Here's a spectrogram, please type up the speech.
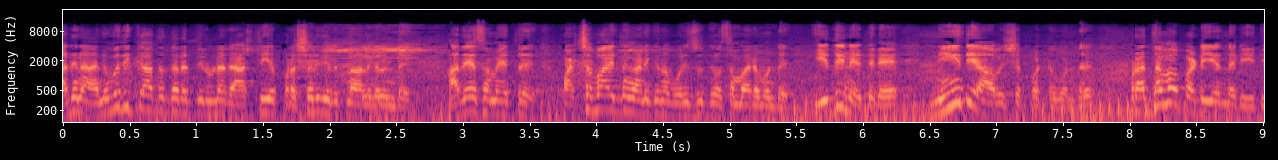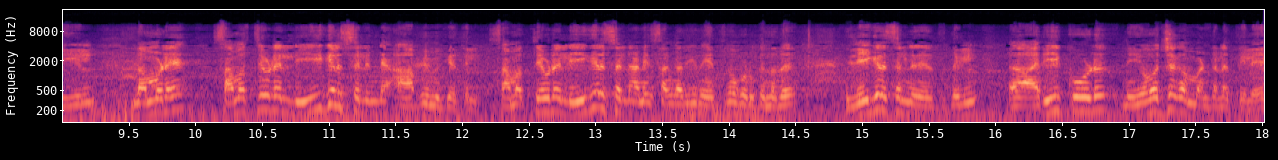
അതിനനുവദിക്കാത്ത തരത്തിലുള്ള രാഷ്ട്രീയ പ്രഷർ ചെലുത്തുന്ന ആളുകളുണ്ട്. അതേസമയത്ത് പക്ഷപാതിത്വം കാണിക്കുന്ന പോലീസ് ഉദ്യോഗസ്ഥന്മാരുമുണ്ട്. ഇതിനെതിരെ നീതി ആവശ്യപ്പെട്ടുകൊണ്ട് പ്രഥമ പടി എന്ന രീതിയിൽ നമ്മുടെ സമസ്തയുടെ ലീഗൽ സെല്ലിന്റെ ആഭിമുഖ്യത്തിൽ സമസ്തയുടെ ലീഗൽ സെല്ലാണ് ഈ സംഗതി നേതൃത്വം കൊടുക്കുന്നത്. ലീഗൽ സെല്ലിന്റെ നേതൃത്വത്തിൽ അരീക്കോട് നിയോജക മണ്ഡലത്തിലെ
